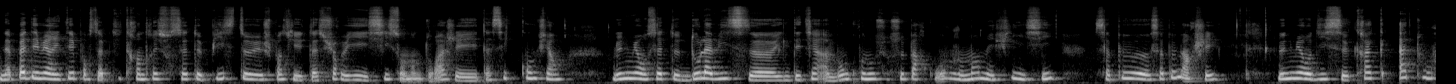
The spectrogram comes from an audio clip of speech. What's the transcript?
il n'a pas démérité pour sa petite rentrée sur cette piste. Je pense qu'il est à surveiller ici. Son entourage est assez confiant. Le numéro 7, Dolavis, euh, il détient un bon chrono sur ce parcours. Je m'en méfie ici ça peut, ça peut marcher. Le numéro 10, craque à tout.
